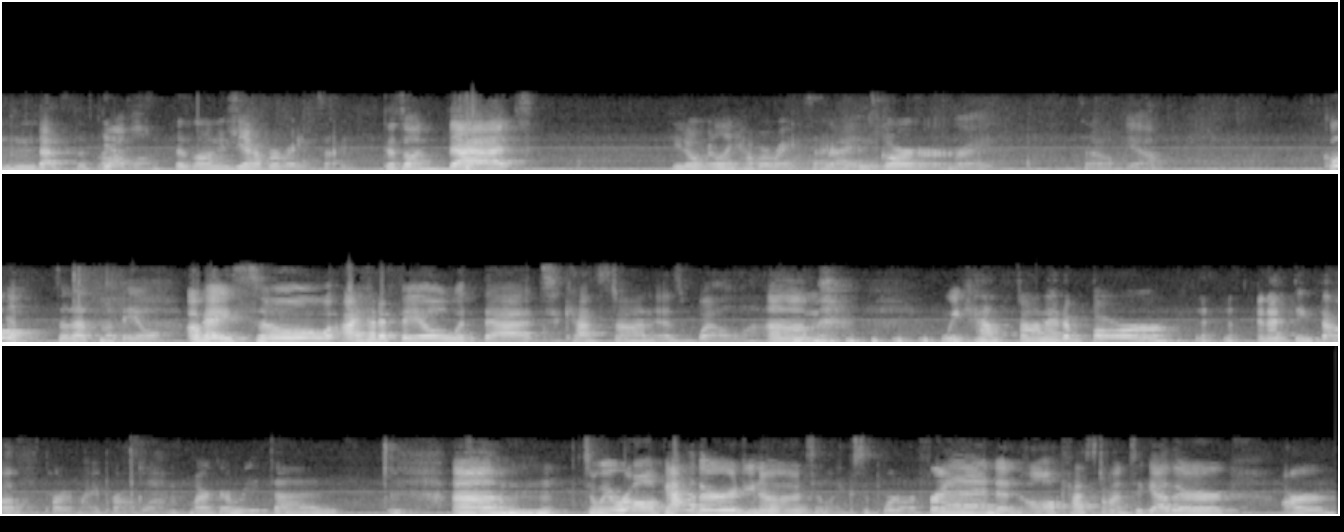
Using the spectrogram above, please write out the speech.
Mhm. that's the Yes, problem. as long as you Yeah. have a right side. Because on that, You don't really have a right side. Right. It's garter. right, So. yeah. Cool. Yeah, so that's my fail. Okay, so I had a fail with that cast on as well. Um, we cast on at a bar, and I think that was part of my problem. Margaritas. Um, so we were all gathered, you know, to like support our friend and all cast on together our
